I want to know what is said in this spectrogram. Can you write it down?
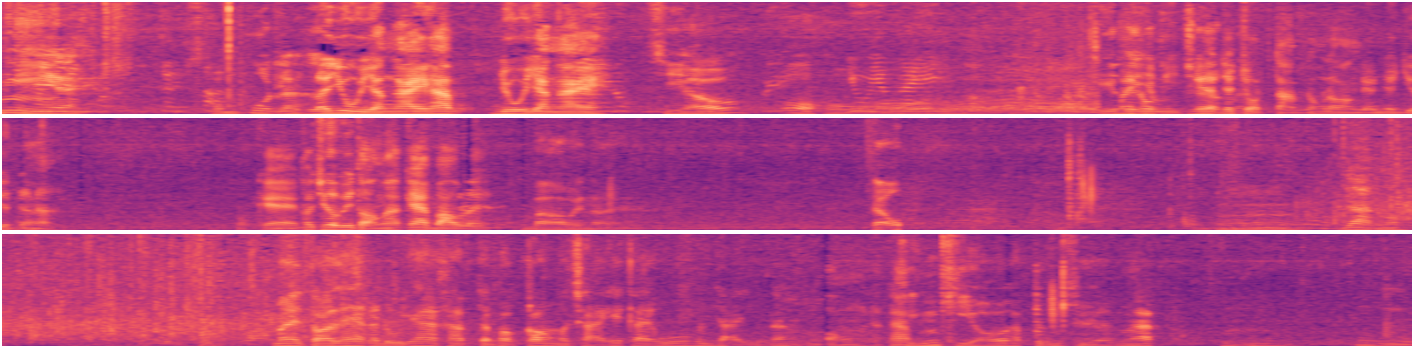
นี่ไงผมพูดเลยแล้วอยู่ยังไงครับ อยู่ยังไงเฉียว โอ้โหดีไม่เขาเขายังมีเชืเนี่อยกจะจดตามต้องระวังเดี๋ยวจะยึดนะนะโอเคเขาเชื่อพี่ต๋องอะแก้เบาเลย เบาไปหน่อยแต่โอ้อืม ยากเนาะไม่ตอนแรกก็ดูยากครับ แต่พอกล้องมาฉายใกล้ๆโอ้มันใหญ่อยู่นะของนะครับถึงเขียวครับถึงเขียวงัดอืมอืม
